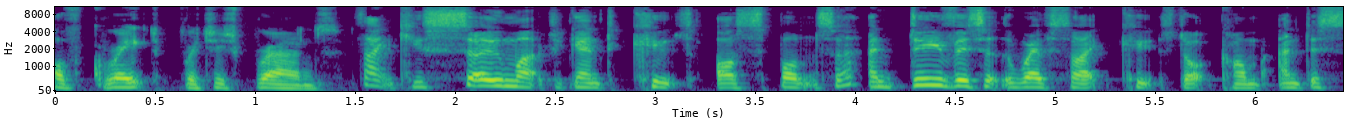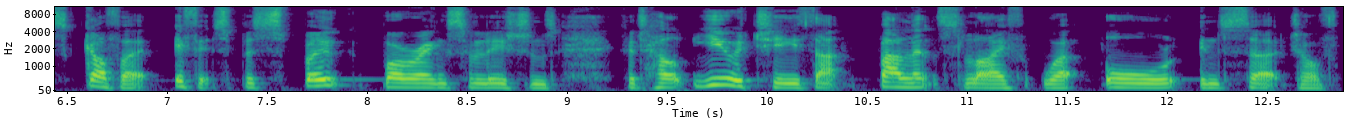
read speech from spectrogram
of great British brands. Thank you so much again to Coutts, our sponsor, and do visit the website coutts.com and discover if its bespoke borrowing solutions could help you achieve that balanced life we're all in search of.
